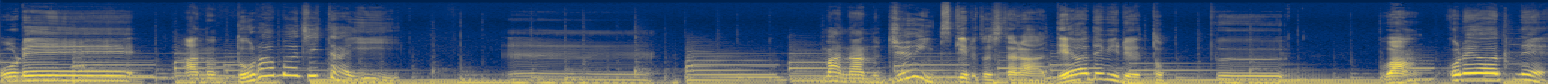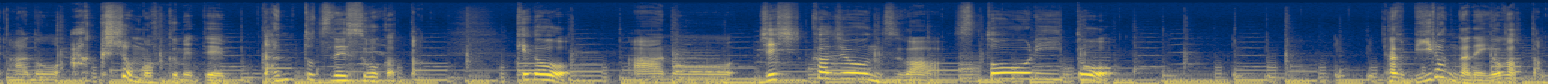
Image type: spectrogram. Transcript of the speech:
俺、あの、ドラマ自体、うーん、まあ、あの、順位つけるとしたら、デアデビルトップ1。これはね、あの、アクションも含めて、ダントツですごかった。けど、あの、ジェシカ・ジョーンズは、ストーリーと、あと、ヴィランがね、良かった。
